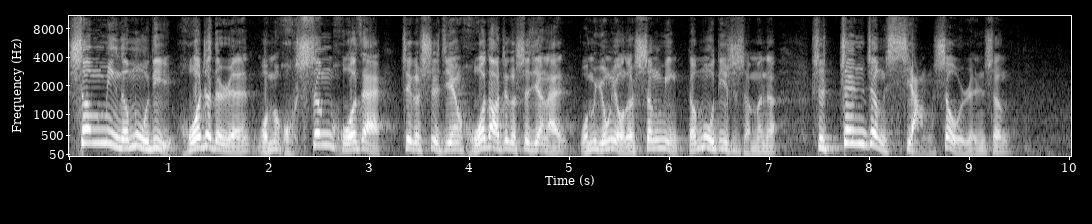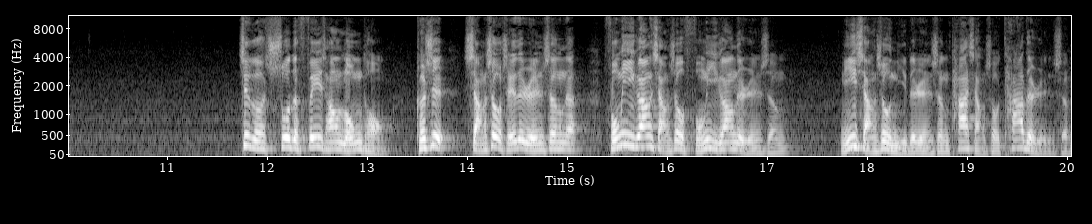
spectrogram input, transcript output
生命的目的，活着的人，我们生活在这个世间，活到这个世间来，我们拥有了生命的目的是什么呢？是真正享受人生。这个说的非常笼统，可是享受谁的人生呢？冯玉刚享受冯玉刚的人生，你享受你的人生，他享受他的人生。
